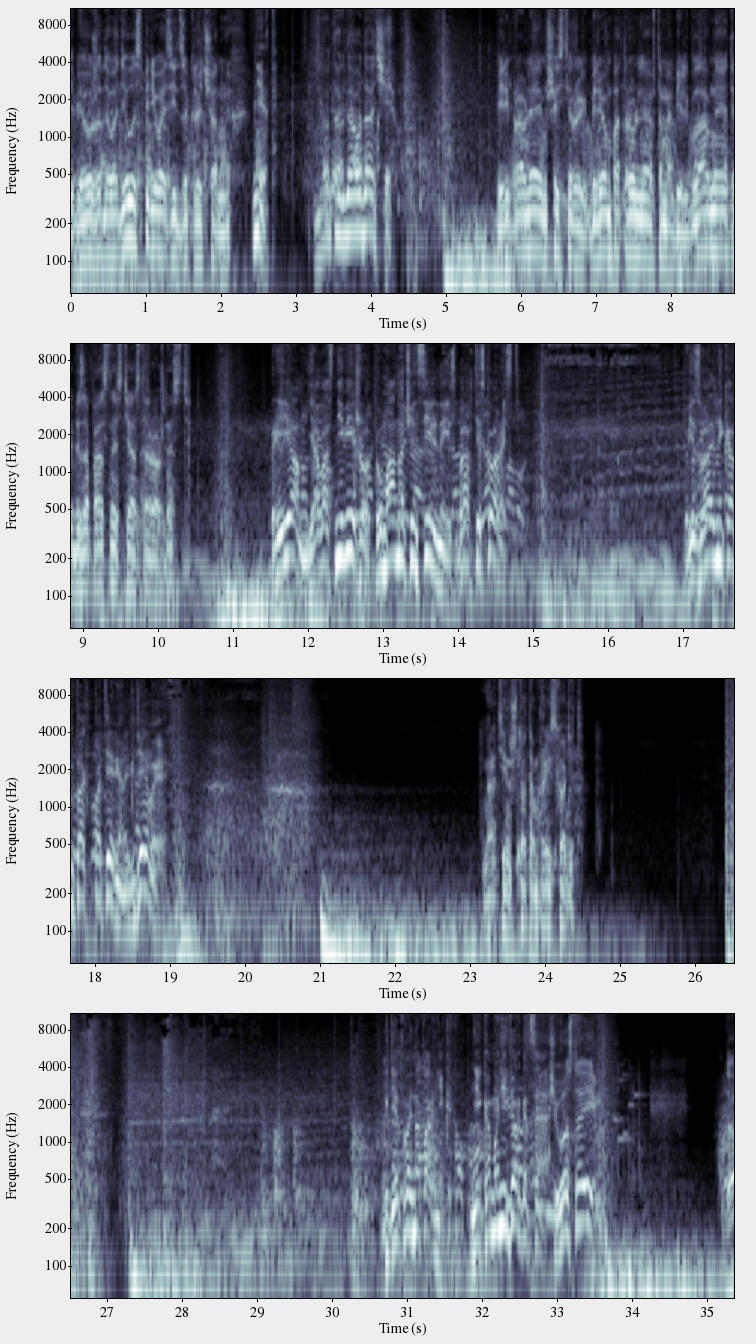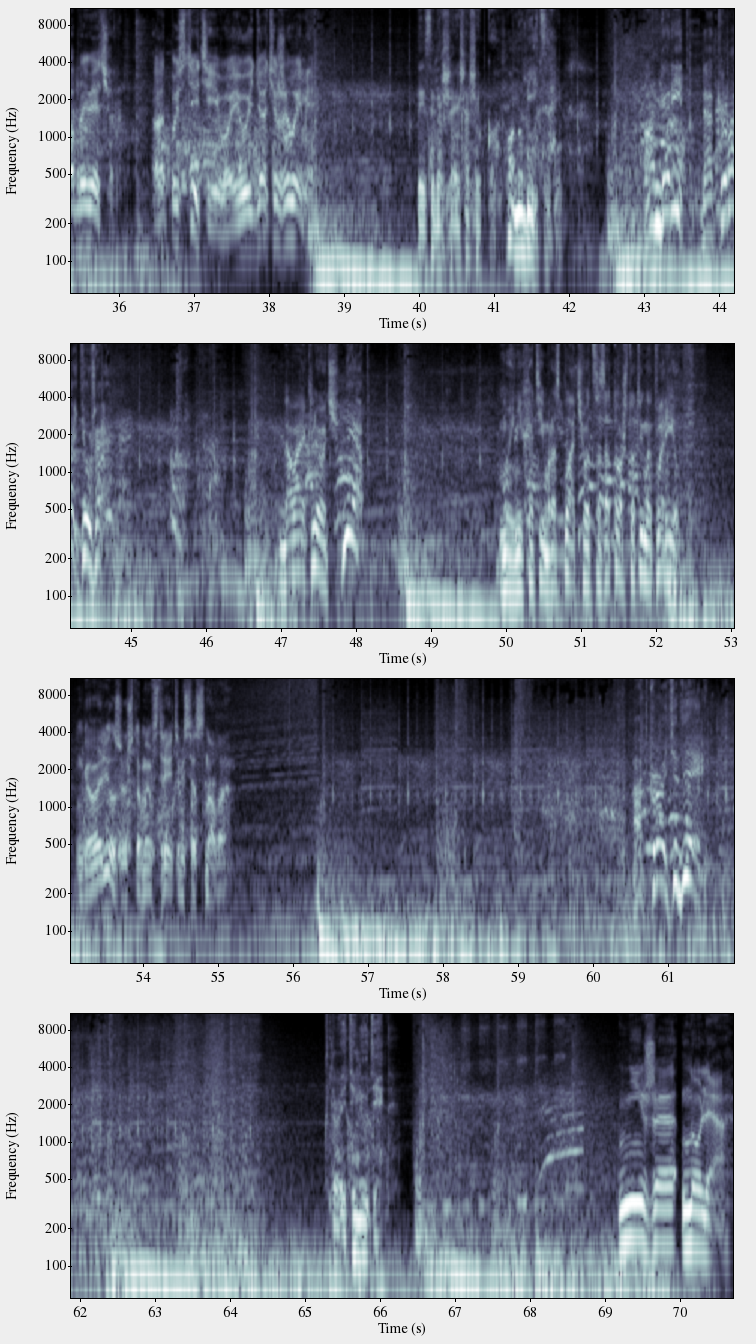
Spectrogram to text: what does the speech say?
Тебе уже доводилось перевозить заключенных? Нет. Ну тогда удачи. Переправляем шестерых, берем патрульный автомобиль. Главное — это безопасность и осторожность. Прием, я вас не вижу. Туман очень сильный, сбавьте скорость. Визуальный контакт потерян. Где вы? Мартин, что там происходит? Где твой напарник? Никому не дергаться! Чего стоим? Добрый вечер. Отпустите его и уйдете живыми. Ты совершаешь ошибку. Он убийца. Он горит! Да открывайте уже! Давай ключ. Нет! Мы не хотим расплачиваться за то, что ты натворил. Говорил же, что мы встретимся снова. Откройте дверь! Кто эти люди? Ниже нуля.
